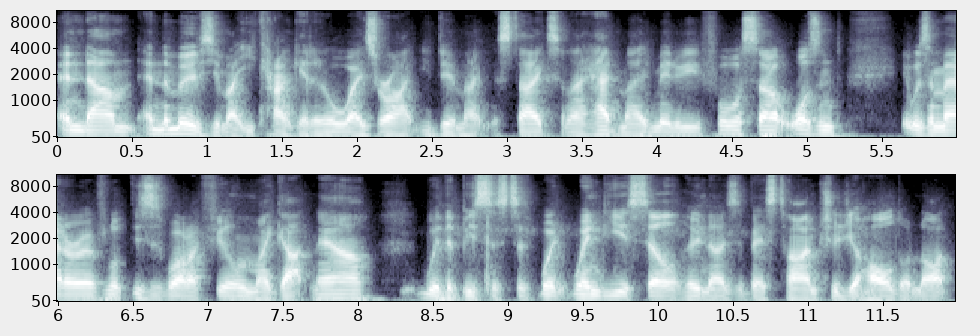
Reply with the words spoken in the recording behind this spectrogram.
and um, and the moves you make, you can't get it always right. You do make mistakes, and I had made many before, so it wasn't. It was a matter of look, this is what I feel in my gut now. With a business, to when, when do you sell? Who knows the best time? Should you hold or not?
